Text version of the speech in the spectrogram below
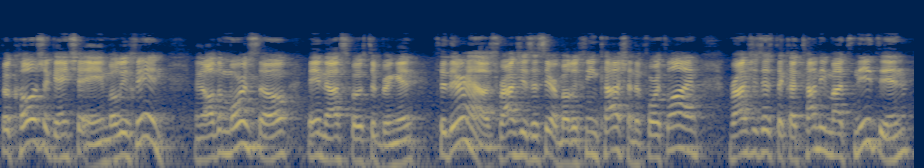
but kol shekein she'ein molichin. And all the more so, they're not supposed to bring it to their house. Rashi says here, molichin kasha, in the fourth line, Rashi says the katani matnitin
